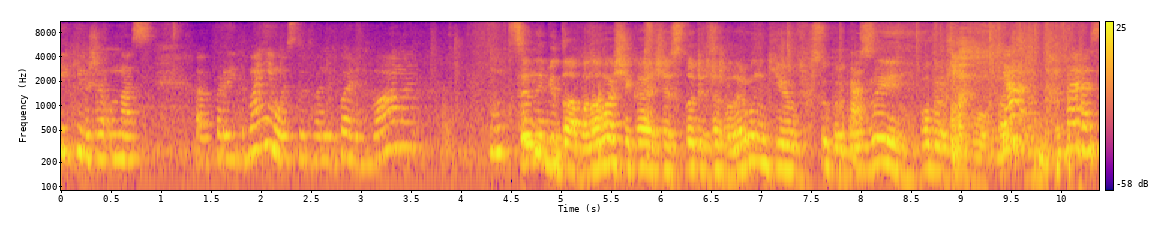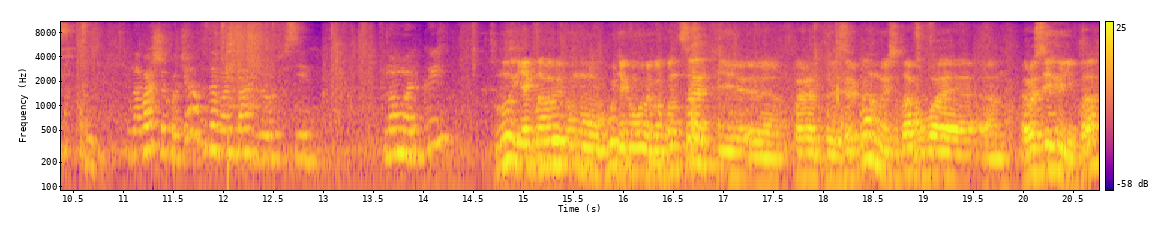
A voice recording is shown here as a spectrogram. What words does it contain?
які вже у нас е, придбані. Ось тут вони перед вами. Це не біда, бо на вас чекає ще 150 подарунків, суперпризи подорож на. Я зараз на ваших очах завантажую всі номерки. Ну, як на великому будь-якому великому концерті е, перед зірками завжди буває е, розігрів. Да?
